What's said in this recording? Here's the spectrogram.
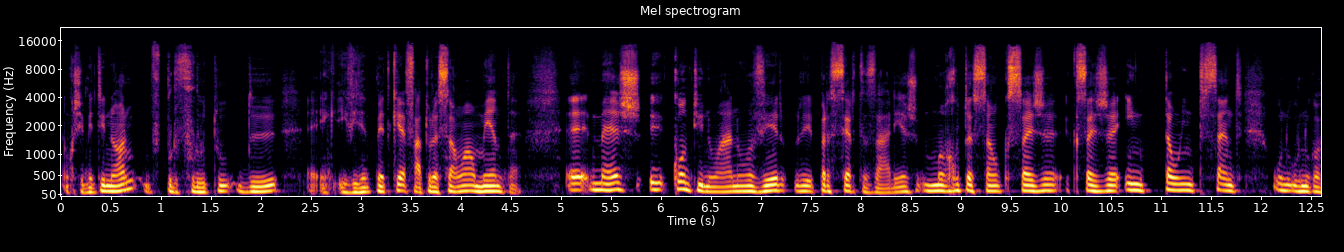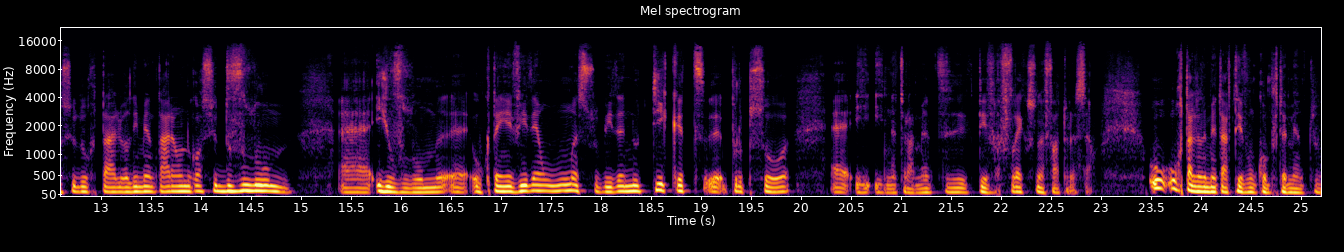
É um crescimento enorme por fruto de, evidentemente que a faturação aumenta, mas continua a não haver, para certas áreas, uma rotação que seja, que seja tão interessante. O, o negócio do retalho alimentar é um negócio de volume e o volume, uh, o que tem havido é uma subida no ticket uh, por pessoa uh, e, e, naturalmente, teve reflexo na faturação. O, o retalho alimentar teve um comportamento,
